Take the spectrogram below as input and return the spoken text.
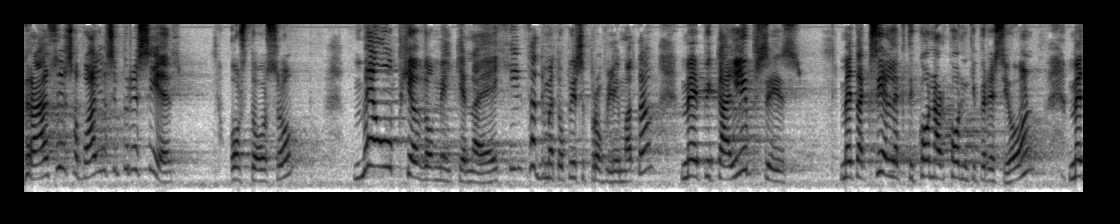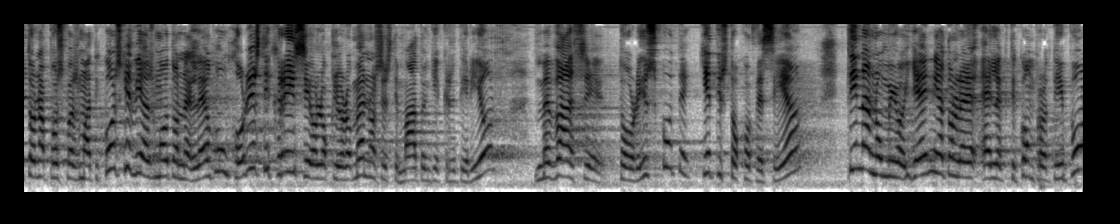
δράσης από άλλες υπηρεσίες. Ωστόσο, με όποια δομή και να έχει, θα αντιμετωπίσει προβλήματα, με επικαλύψεις μεταξύ ελεκτικών αρχών και υπηρεσιών, με τον αποσπασματικό σχεδιασμό των ελέγχων, χωρίς τη χρήση ολοκληρωμένων συστημάτων και κριτηρίων, με βάση το ρίσκο και τη στοχοθεσία, την ανομοιογένεια των ελεκτικών προτύπων,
